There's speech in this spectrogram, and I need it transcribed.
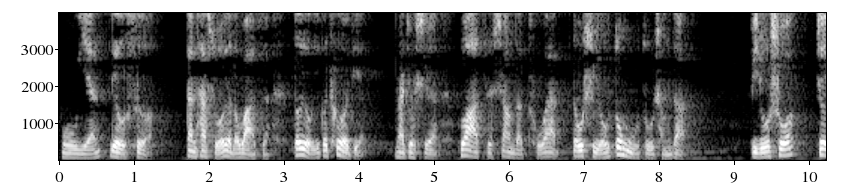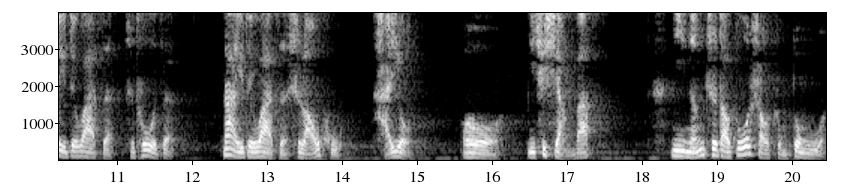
五颜六色，但他所有的袜子都有一个特点，那就是袜子上的图案都是由动物组成的。比如说，这一对袜子是兔子，那一对袜子是老虎。还有，哦，你去想吧，你能知道多少种动物，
